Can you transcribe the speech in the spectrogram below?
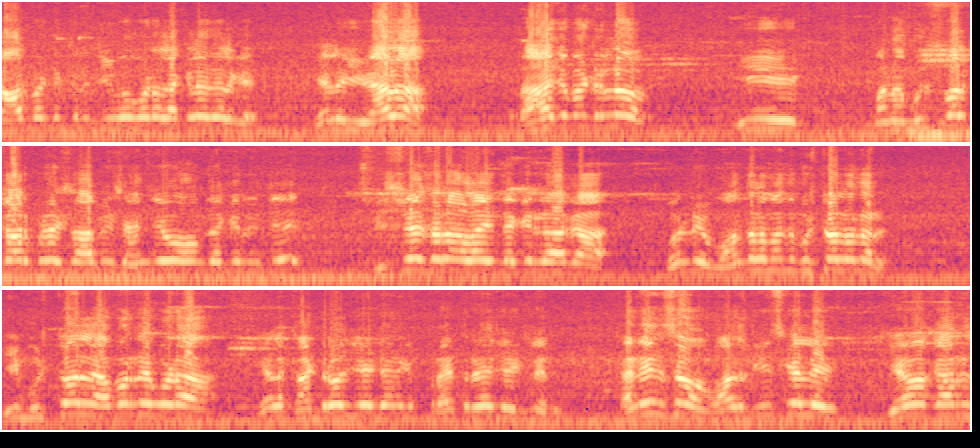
గవర్నమెంట్ ఇచ్చిన జీవో కూడా లెక్కలేదు వీళ్ళకి. వీళ్ళు ఈవేళ రాజమండ్రిలో ఈ మన municipal corporation office NGO home దగ్గర నుంచి విశ్వేశ్వర ఆలయం దగ్గర దాకా కొన్ని వందల మంది ముష్టోళ్ళు ఉన్నారు. ఈ ముష్టోళ్ళని ఎవరిని కూడా వీళ్ళు కంట్రోల్ చేయడానికి ప్రయత్నమే చేయట్లేదు. కనీసం వాళ్ళు తీసుకెళ్ళి జీవకారణ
